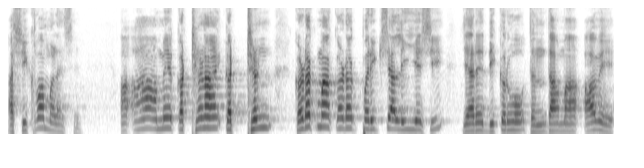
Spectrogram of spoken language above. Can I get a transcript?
આ શીખવા મળે છે. આ અમે કઠણા, કઠણ, કડકમાં કડક પરીક્ષા લઈએ છીએ. જ્યારે દીકરો ધંધામાં આવે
